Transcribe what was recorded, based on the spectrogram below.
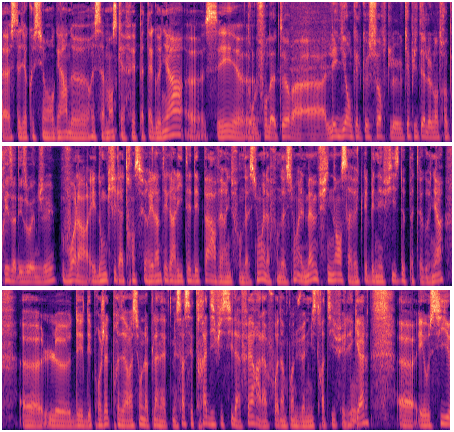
Euh, C'est-à-dire que si on regarde euh, récemment ce qu'a fait Patagonia, euh, c'est dont le fondateur a légué en quelque sorte le capital de l'entreprise à des ONG. Voilà, et donc il a transféré l'intégralité des parts vers une fondation, et la fondation elle-même finance avec les bénéfices de Patagonia le, des, des, projets de préservation de la planète. Mais ça, c'est très difficile à faire, à la fois d'un point de vue administratif et légal, mmh. et aussi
